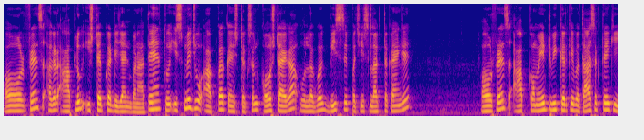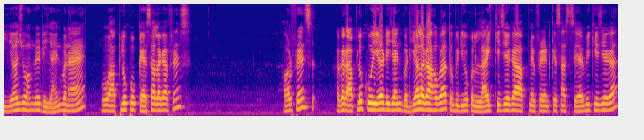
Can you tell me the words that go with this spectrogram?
और फ्रेंड्स अगर आप लोग इस टाइप का डिज़ाइन बनाते हैं तो इसमें जो आपका कंस्ट्रक्शन कॉस्ट आएगा, वो लगभग 20 से 25 लाख तक आएँगे। और फ्रेंड्स आप कमेंट भी करके बता सकते हैं कि यह जो हमने डिज़ाइन बनाया है वो आप लोग को कैसा लगा फ्रेंड्स? और फ्रेंड्स, अगर आप लोग को यह डिज़ाइन बढ़िया लगा होगा तो वीडियो को लाइक कीजिएगा, अपने फ्रेंड के साथ शेयर भी कीजिएगा।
